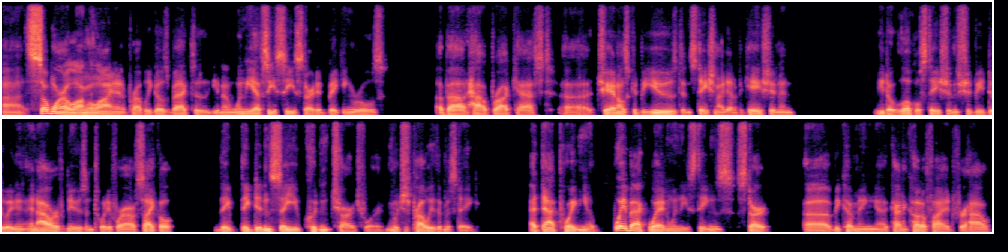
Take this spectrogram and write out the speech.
uh somewhere along the line and it probably goes back to you know when the fcc started making rules about how broadcast uh channels could be used and station identification and you know local stations should be doing an hour of news and 24 hour cycle they they didn't say you couldn't charge for it which is probably the mistake. At that point you know way back when when these things start uh becoming uh, kind of codified for how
